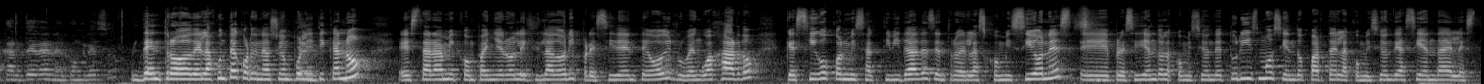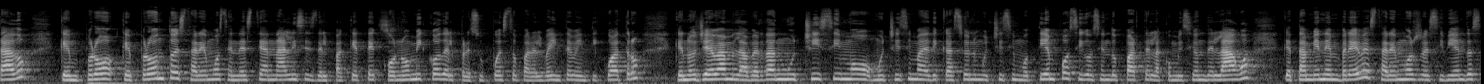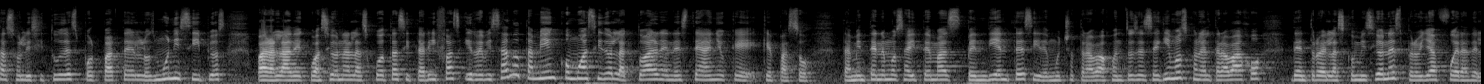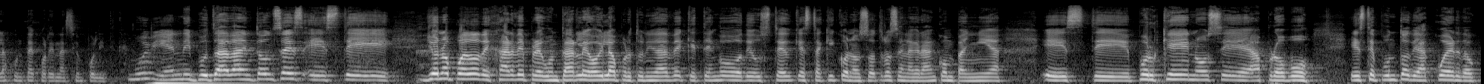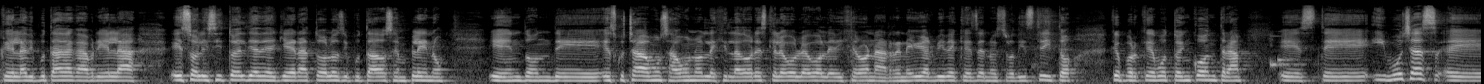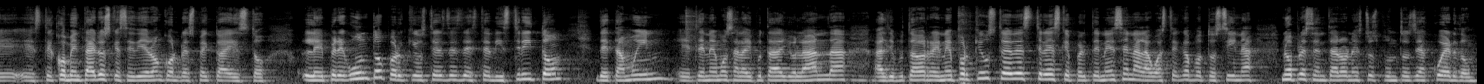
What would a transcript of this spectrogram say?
cartera en el Congreso? Dentro de la Junta de Coordinación Política no estará mi compañero legislador y presidente hoy, Rubén Guajardo, que sigo con mis actividades dentro de las comisiones, eh, presidiendo la Comisión de Turismo, siendo parte de la Comisión de Hacienda del Estado, que, en pro, que pronto estaremos en este análisis del paquete económico del presupuesto para el 2024, que nos lleva, la verdad, muchísimo, muchísima dedicación y muchísimo tiempo. Sigo siendo parte de la Comisión del Agua, que también en breve estaremos recibiendo esas solicitudes por parte de los municipios para la adecuación a las cuotas y tarifas y revisando también cómo ha sido el actual en este año que, que pasó. También tenemos ahí temas pendientes y de mucho trabajo. Entonces, seguimos con el trabajo dentro de las comisiones, pero ya fuera de la Junta de Coordinación Política. Muy bien, diputada. Entonces, este, yo no puedo dejar de preguntarle hoy la oportunidad de que tengo de usted que está aquí con nosotros en la gran compañía, este, ¿por qué no se aprobó? este punto de acuerdo que la diputada Gabriela eh, solicitó el día de ayer a todos los diputados en pleno en donde escuchábamos a unos legisladores que luego luego le dijeron a René Villarvide, que es de nuestro distrito, que por qué votó en contra, este, y muchos eh, este, comentarios que se dieron con respecto a esto. Le pregunto, porque usted es desde este distrito de Tamuín, eh, tenemos a la diputada Yolanda, al diputado René, ¿por qué ustedes tres que pertenecen a la Huasteca Potosina no presentaron estos puntos de acuerdo?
